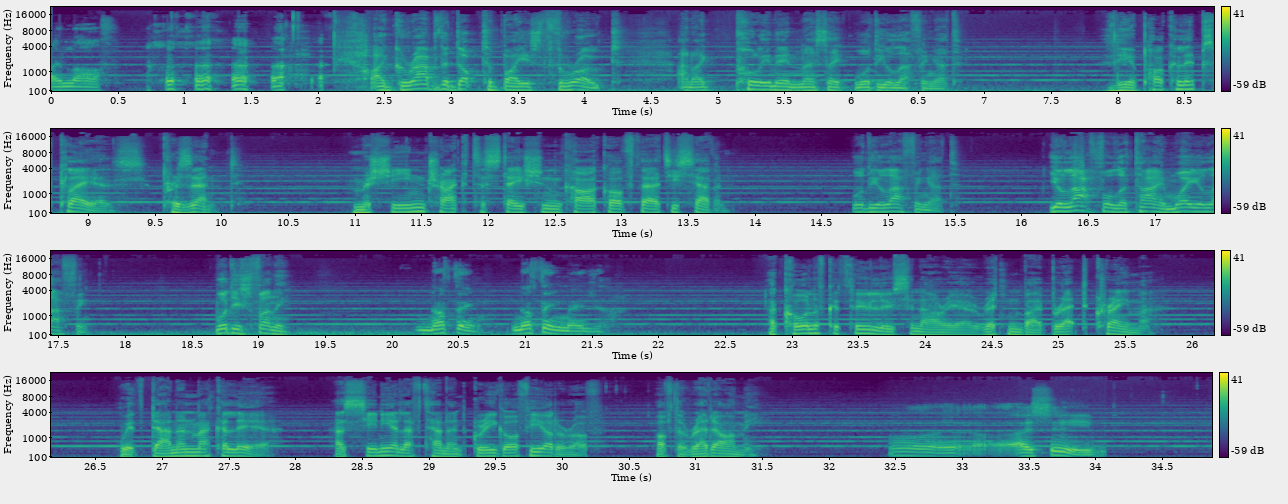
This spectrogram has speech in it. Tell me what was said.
I laugh. I grab the doctor by his throat and I pull him in and I say, What are you laughing at? The Apocalypse Players present Machine Tractor Station Kharkov 37. What are you laughing at? You laugh all the time. Why are you laughing? What is funny? Nothing. Nothing, Major. A Call of Cthulhu scenario written by Bret Kramer, with Danann McAleer as Senior Lieutenant Grigor Fyodorov of the Red Army, Uh, I see.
